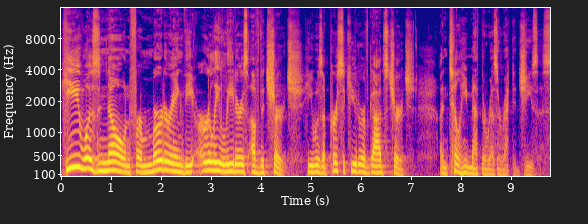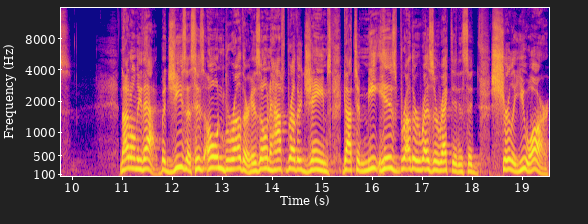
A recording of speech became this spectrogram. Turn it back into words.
he was known for murdering the early leaders of the church. He was a persecutor of God's church until he met the resurrected Jesus. Not only that, but Jesus, his own brother, his own half brother James, got to meet his brother resurrected and said, Surely you are.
